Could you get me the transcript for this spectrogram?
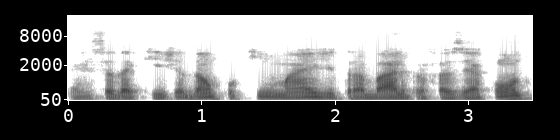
Essa daqui já dá um pouquinho mais de trabalho para fazer a conta,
